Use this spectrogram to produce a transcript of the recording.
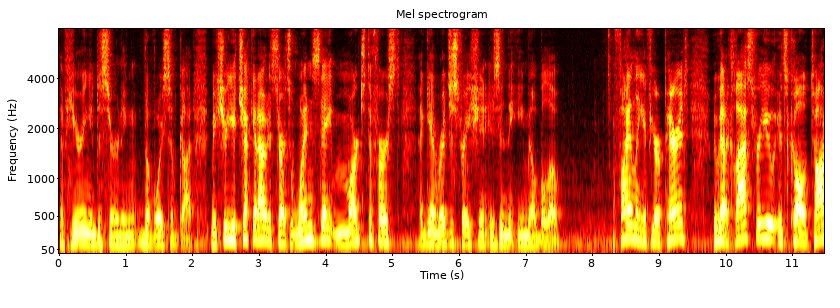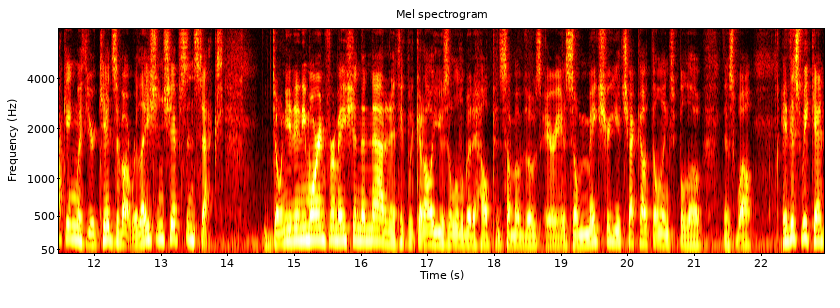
of hearing and discerning the voice of God? Make sure you check it out. It starts Wednesday, March the 1st. Again, registration is in the email below. Finally, if you're a parent, we've got a class for you. It's called Talking with Your Kids About Relationships and Sex. Don't need any more information than that, and I think we could all use a little bit of help in some of those areas. So make sure you check out the links below as well. Hey, this weekend,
